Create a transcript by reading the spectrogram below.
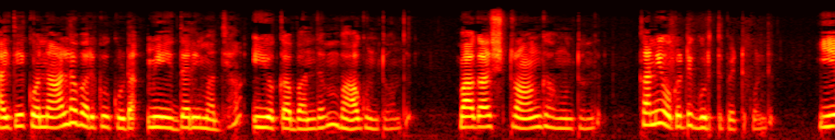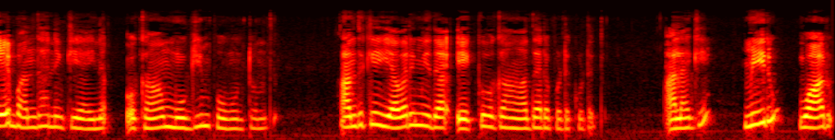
అయితే కొన్నాళ్ళ వరకు కూడా మీ ఇద్దరి మధ్య ఈ యొక్క బంధం బాగుంటుంది. బాగా స్ట్రాంగ్గా ఉంటుంది. కానీ ఒకటి గుర్తుపెట్టుకోండి. ఏ బంధానికి అయినా ఒక ముగింపు ఉంటుంది. అందుకే ఎవరి మీద ఎక్కువగా ఆధారపడకూడదు. అలాగే మీరు వారు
